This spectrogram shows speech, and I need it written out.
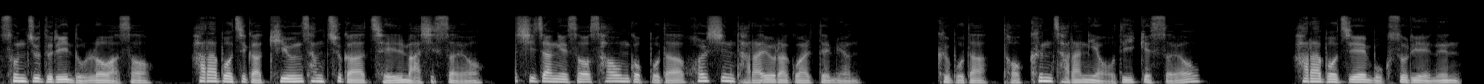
손주들이 놀러와서 할아버지가 키운 상추가 제일 맛있어요. 시장에서 사온 것보다 훨씬 달아요라고 할 때면 그보다 더 큰 자랑이 어디 있겠어요? 할아버지의 목소리에는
